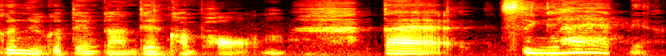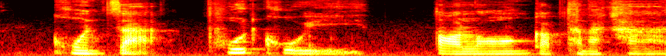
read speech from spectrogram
ขึ้นอยู่กับเตรียมการเตรียมความพร้อม แต่สิ่งแรกเนี่ยควรจะพูดคุยต่อรองกับธนาคาร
